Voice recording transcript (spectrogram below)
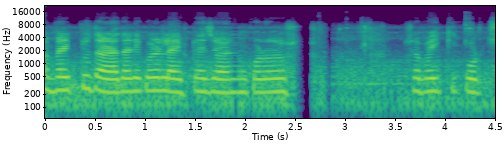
সবাই একটু তাড়াতাড়ি করে লাইফটায় জয়েন করো। সবাই কি করছ?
